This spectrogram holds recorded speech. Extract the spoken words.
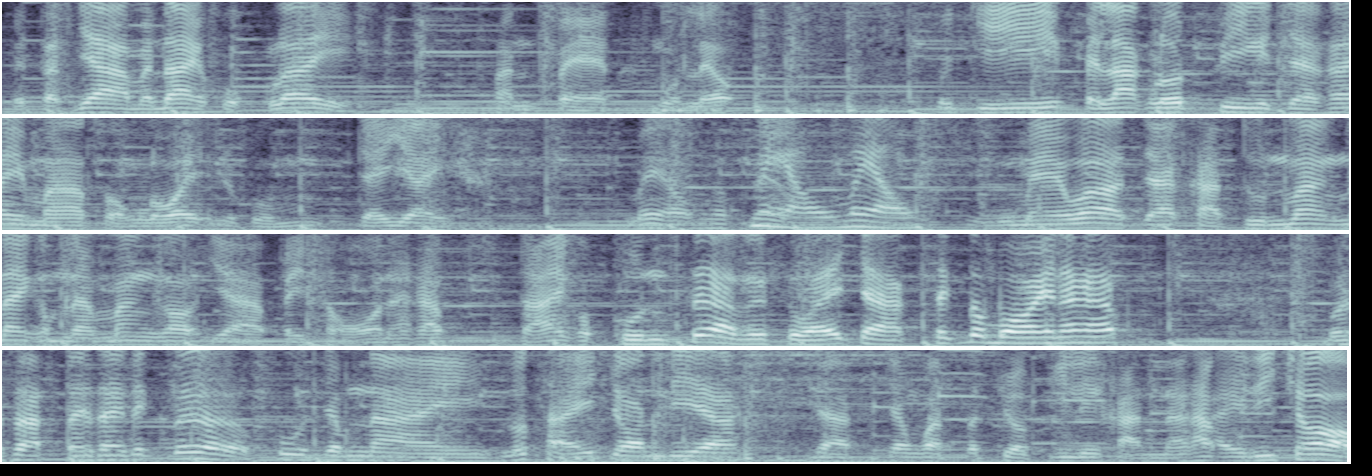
ไปตัดหญ้ามาได้หกไร่พันแปดหมดแล้ว เมื่อกี้ไปลากรถพี่ก็จะให้มา 200เดี๋ยวผมใจใหญ่ ไม่เอาครับไม่เอาไม่เอาถึงแม้ว่าจะขาดทุนบ้างได้กำไรบ้างก็อย่าไปท้อนะครับสุดท้ายขอบคุณเสื้อสวยๆจากเทคโตบอยนะครับบริษัทไทยไทยเทคเตอร์ผู้จำหน่ายรถไถจอร์นเดียจากจังหวัดประจวบคีรีขันธ์นะครับใครที่ชอบ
